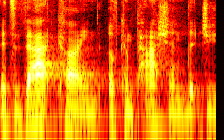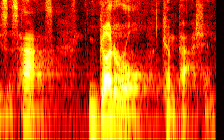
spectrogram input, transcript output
It's that kind of compassion that Jesus has guttural compassion.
